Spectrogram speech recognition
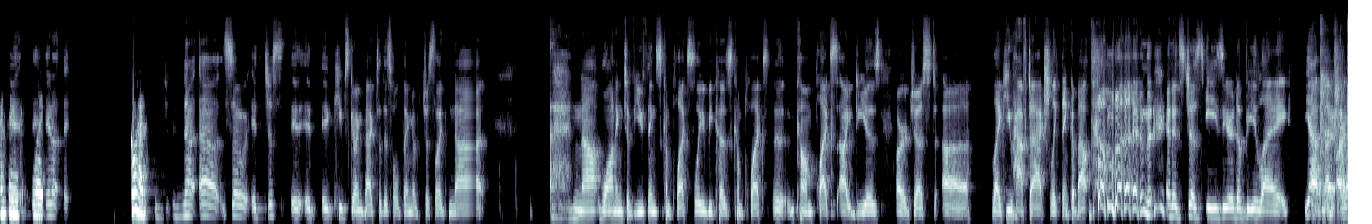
I think it, like it, uh, it, go ahead. No, uh, so it just it, it it keeps going back to this whole thing of just like not not wanting to view things complexly because complex uh, complex ideas are just uh like you have to actually think about them and, and, it's just easier to be like yeah i, I want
